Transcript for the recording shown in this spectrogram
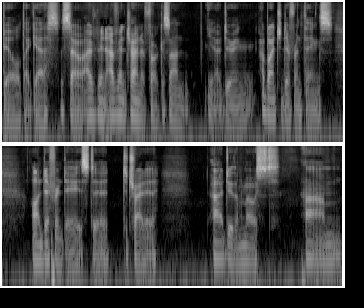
build, I guess. So I've been I've been trying to focus on you know doing a bunch of different things on different days to to try to uh, do the most. Um,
